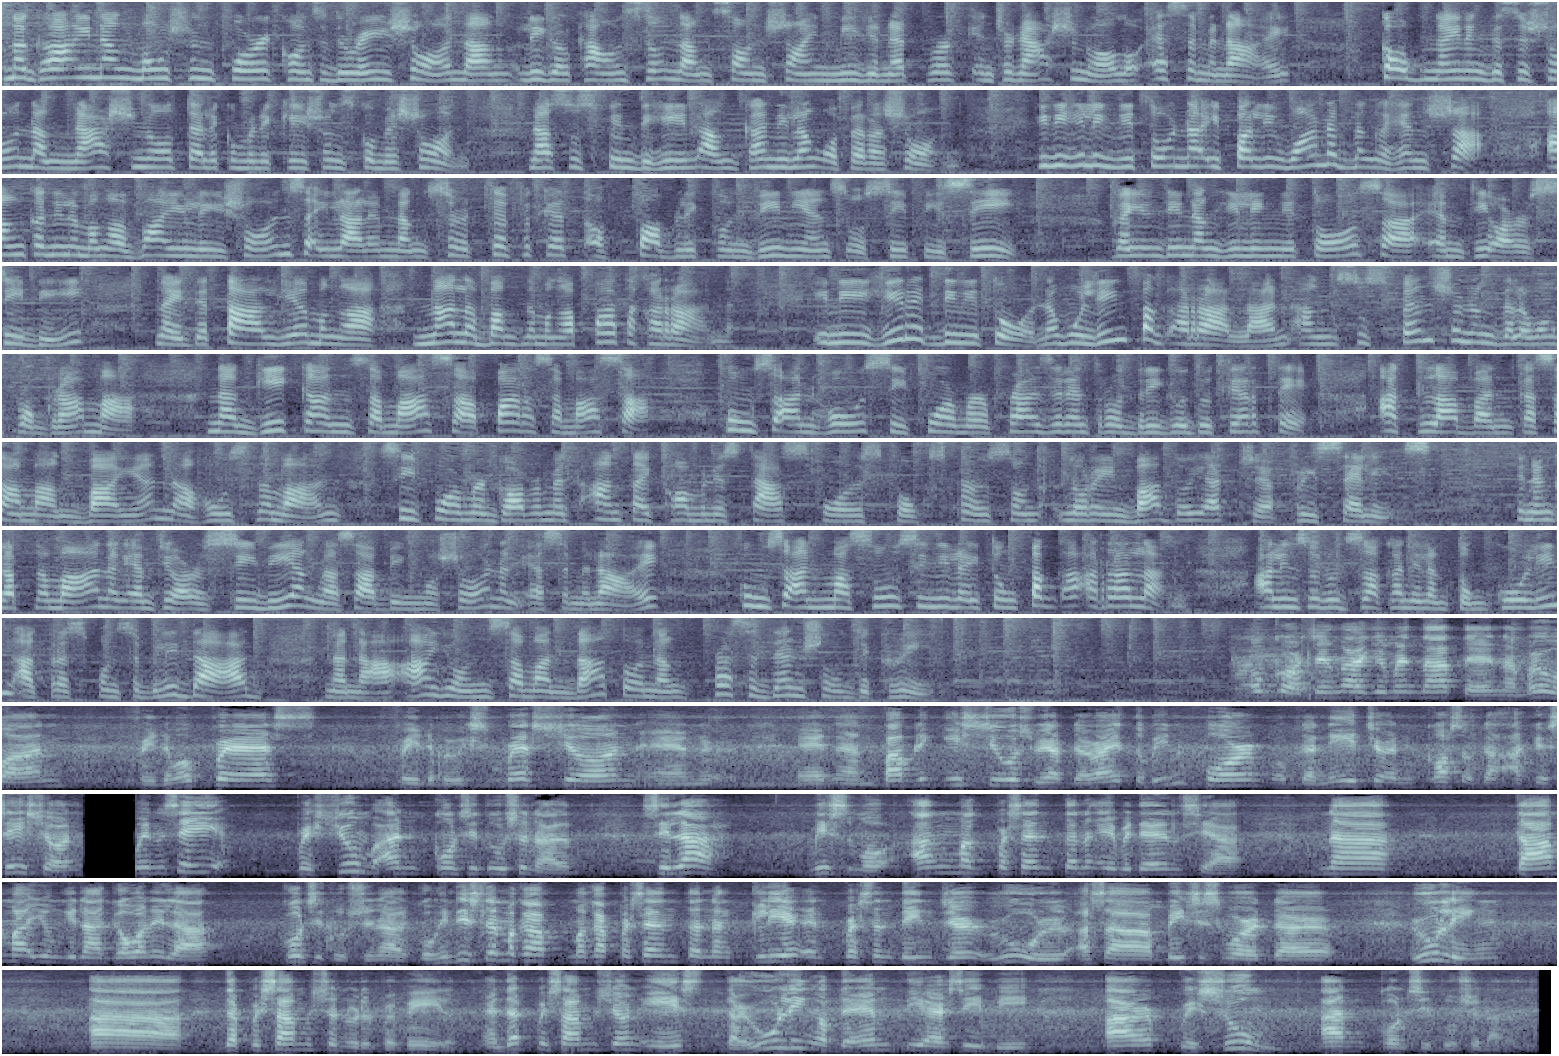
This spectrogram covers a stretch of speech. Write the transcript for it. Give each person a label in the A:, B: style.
A: Naghain ng motion for consideration ng Legal Counsel ng Sunshine Media Network International o SMNI kaugnay ng desisyon ng National Telecommunications Commission na suspindihin ang kanilang operasyon. Hinihiling nito na ipaliwanag ng ahensya ang kanilang mga violations sa ilalim ng Certificate of Public Convenience o CPC. Gayon din ang hiling nito sa MTRCB na idetalya mga nalabag na mga patakaran. Inihirit din ito na muling pag-aralan ang suspension ng dalawang programa na gikan sa masa para sa masa kung saan host si former President Rodrigo Duterte at laban kasama ang bayan na host naman si former Government Anti-Communist Task Force spokesperson Lorraine Badoy at Jeffrey Celis. Tinanggap naman ng MTRCB ang nasabing mosyon ng SMNI kung saan masusi nila itong pag-aaralan alinsunod sa kanilang tungkulin at responsibilidad na naaayon sa mandato ng Presidential Decree.
B: Of course, yung argument natin, number one, freedom of press, freedom of expression, and, and, and public issues, we have the right to be informed of the nature and cause of the accusation. When say presume unconstitutional, sila mismo ang magpresenta ng ebidensya na tama yung ginagawa nila constitutional. Kung hindi sila maka, makapresenta ng clear and present danger rule as a basis for their ruling, uh, the presumption will prevail. And that presumption is the ruling of the MTRCB are presumed unconstitutional.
